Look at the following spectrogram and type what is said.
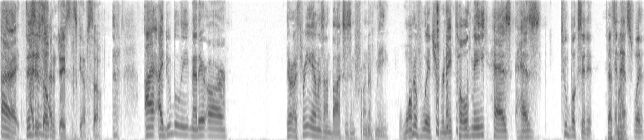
All right, this I just is opened Jason's gift, so I, I do believe now there are there are three Amazon boxes in front of me. One of which Renee told me has has two books in it. That's and mine. that's what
